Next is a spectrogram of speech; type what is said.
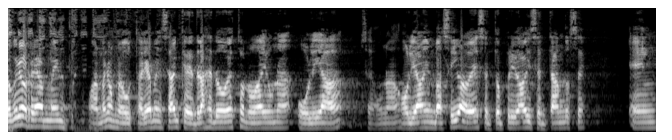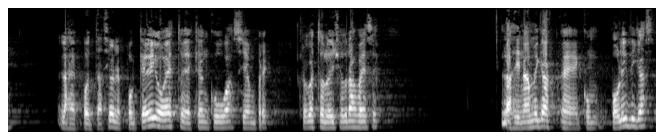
Yo creo realmente, o al menos me gustaría pensar que detrás de todo esto no hay una oleada, o sea, una oleada invasiva del sector privado insertándose en las exportaciones. ¿Por qué digo esto? Y es que en Cuba siempre, creo que esto lo he dicho otras veces, las dinámicas eh, políticas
